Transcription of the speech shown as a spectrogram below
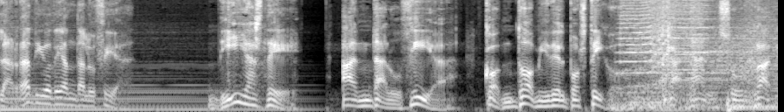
La radio de Andalucía. Días de Andalucía con Domi del Postigo. Canal Sur Radio.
